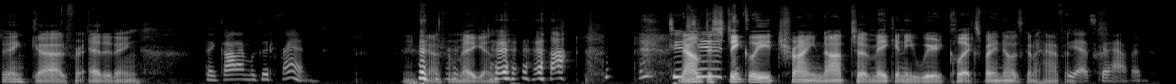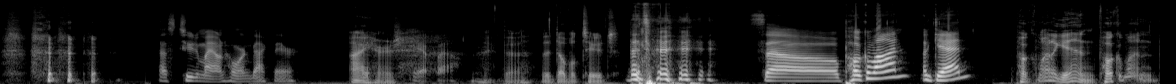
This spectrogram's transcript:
Thank God for editing. Thank God I'm a good friend. Thank God for Megan. Toot now I'm toot. distinctly trying not to make any weird clicks, but I know it's going to happen. Yeah, it's gonna happen. I was tooting my own horn back there. I heard Yeah, well. the the double toot. so Pokemon again? Pokemon again. Pokemon,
